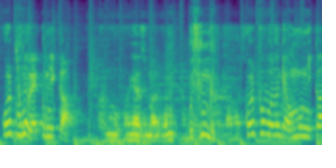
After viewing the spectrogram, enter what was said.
골프는 왜 끕니까? 근무 방해하지 말고 무슨 거, 골프 보는 게 업무입니까?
